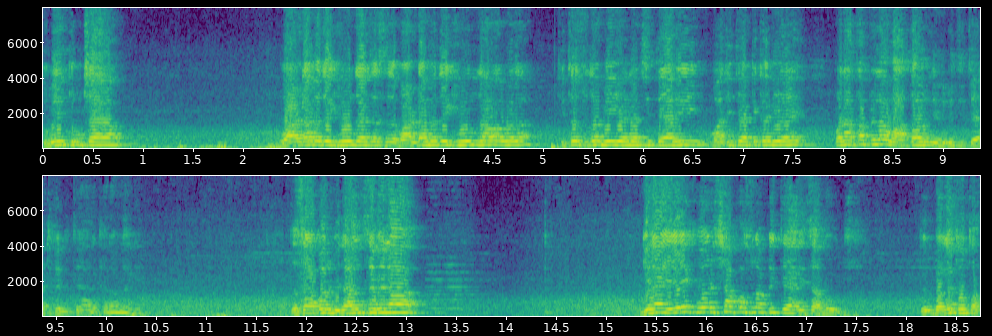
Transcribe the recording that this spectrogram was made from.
तुम्ही तुमच्या वार्डामध्ये घेऊन जायचं असेल वार्डामध्ये घेऊन जावा मला. तिथं सुद्धा मी येण्याची तयारी माझी त्या ठिकाणी आहे. पण आता आपल्याला वातावरण निर्मिती त्या ठिकाणी तयार करावं लागेल. जसं आपण विधानसभेला गेल्या एक वर्षापासून आपली तयारी चालू होती. तुम्ही बघत होता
